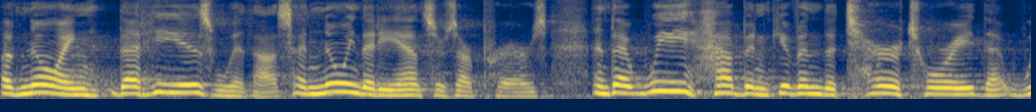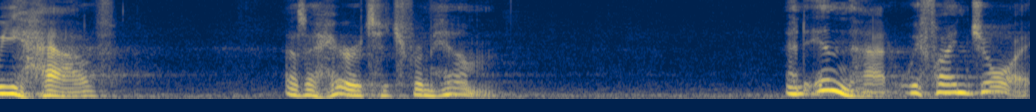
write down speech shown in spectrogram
of knowing that He is with us and knowing that He answers our prayers and that we have been given the territory that we have as a heritage from Him. And in that, we find joy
